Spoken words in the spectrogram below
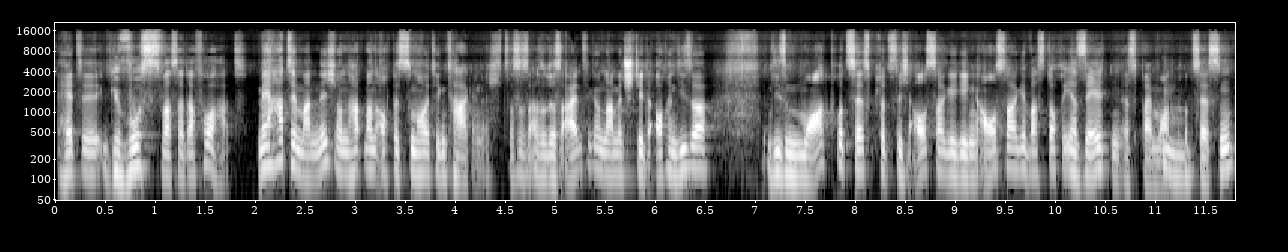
hätte gewusst, was er davor hat. Mehr hatte man nicht und hat man auch bis zum heutigen Tage nicht. Das ist also das Einzige und damit steht auch in, dieser, in diesem Mordprozess plötzlich Aussage gegen Aussage, was doch eher selten ist bei Mordprozessen. Mhm.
